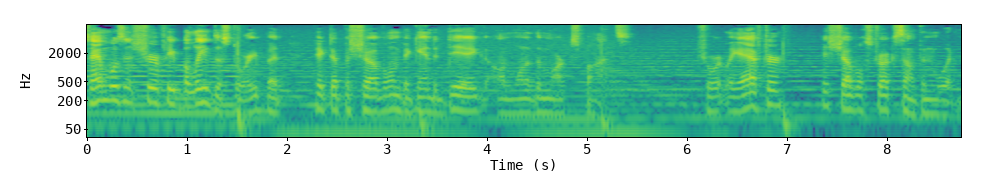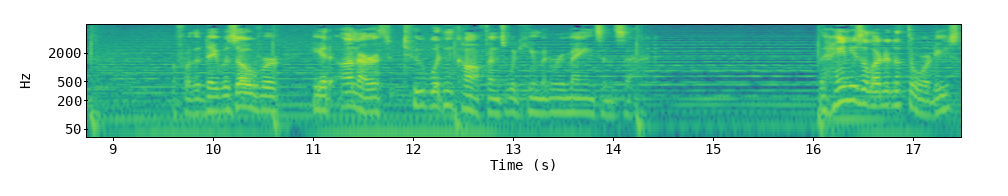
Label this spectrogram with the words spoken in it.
Sam wasn't sure if he believed the story, but picked up a shovel and began to dig on one of the marked spots. Shortly after, his shovel struck something wooden. Before the day was over, he had unearthed two wooden coffins with human remains inside. The Haneys alerted authorities,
